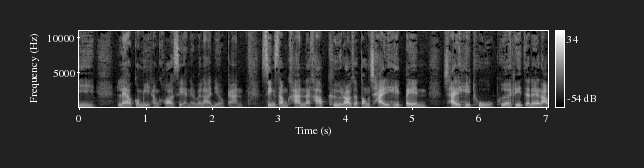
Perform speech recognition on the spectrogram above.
ดี แล้วก็มีทั้งข้อเสียในเวลาเดียวกัน สิ่งสำคัญนะครับคือเราจะต้องใช้ให้เป็นใช้ให้ถูกเพื่อที่จะได้รับ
